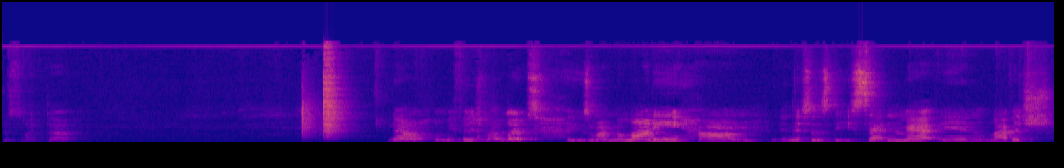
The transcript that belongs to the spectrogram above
Just like that. Now, let me finish my lips. I use my Milani, um, and this is the Satin Matte in Lavish.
